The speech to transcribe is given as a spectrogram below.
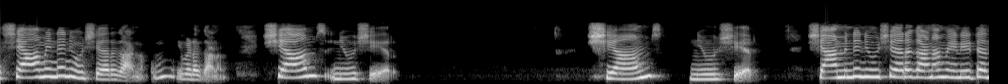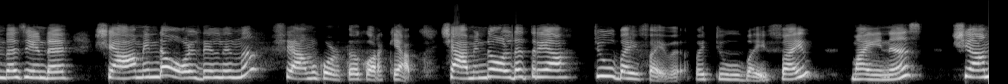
ശ്യാമിന്റെ ന്യൂ ഷെയർ കാണും. ഇവിടെ കാണും. Shyam's new share Shyam's new share ശ്യാമിന്റെ ന്യൂ ഷെയർ കാണാൻ വേണ്ടിയിട്ട് എന്താ ചെയ്യണ്ടേ? ശ്യാമിന്റെ ഓൾഡിൽ നിന്ന് ശ്യാം കൊടുത്ത് കുറയ്ക്കാം. ശ്യാമിന്റെ ഓൾഡ് എത്രയാ? ടു ബൈ ഫൈവ് അപ്പൊ two by five minus Shyam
